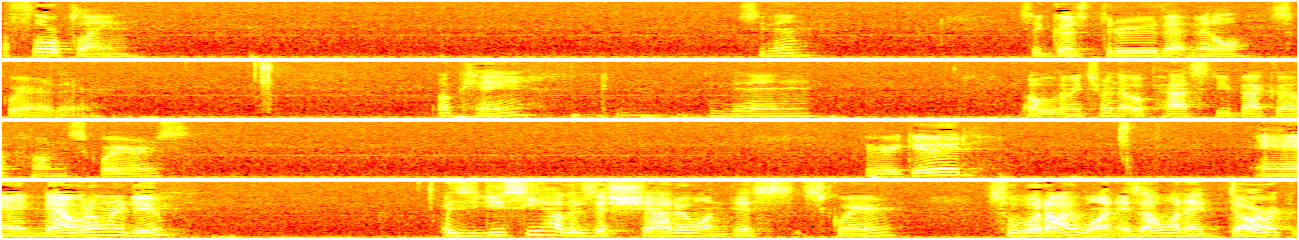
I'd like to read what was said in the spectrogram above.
a floor plane. See that? So it goes through that middle square there. Okay, and then, oh, let me turn the opacity back up on the squares. Very good. And now what I'm going to do is, you do you see how there's a shadow on this square? So what I want is I want a dark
